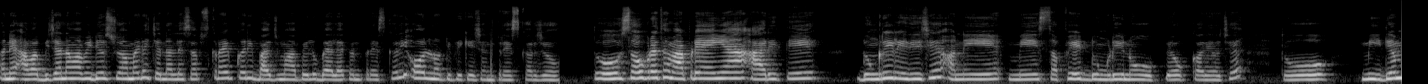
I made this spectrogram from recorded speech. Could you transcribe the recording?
અને આવા બીજા નવા વિડીયોઝ જોવા માટે ચેનલને સબસ્ક્રાઇબ કરી બાજુમાં આપેલું બેલ પ્રેસ કરી ઓલ નોટિફિકેશન પ્રેસ કરજો. તો સૌપ્રથમ આપણે અહીંયા આ રીતે ડુંગળી લીધી છે, અને મેં સફેદ ડુંગળીનો ઉપયોગ કર્યો છે. તો મીડિયમ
